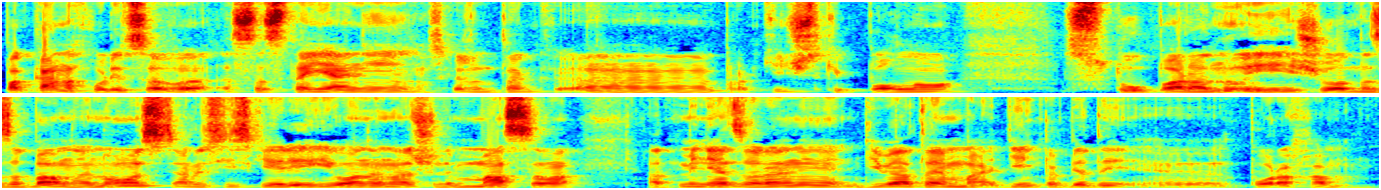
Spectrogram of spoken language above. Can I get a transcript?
пока находится в состоянии, скажем так, э, практически полного ступора. Ну и еще одна забавная новость. Российские регионы начали массово отменять заранее 9 мая. День Победы э, порохом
